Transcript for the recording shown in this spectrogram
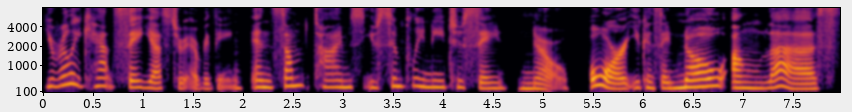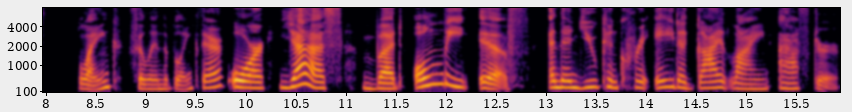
You really can't say yes to everything. And sometimes you simply need to say no. Or you can say no unless blank, fill in the blank there, or yes, but only if. And then you can create a guideline after.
